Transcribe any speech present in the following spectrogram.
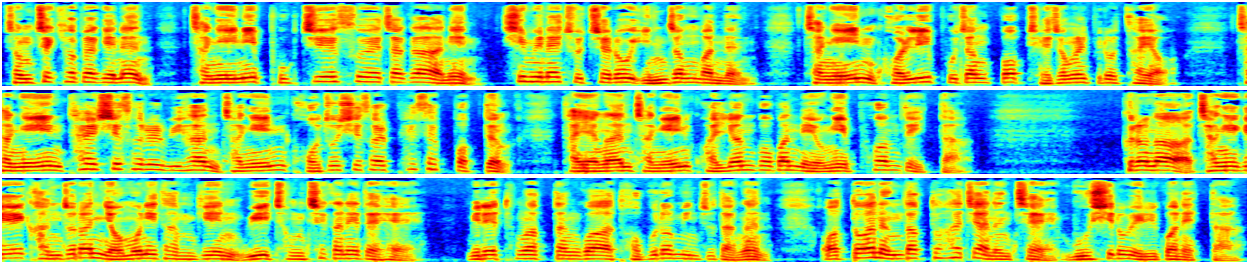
정책협약에는 장애인이 복지의 수혜자가 아닌 시민의 주체로 인정받는 장애인 권리보장법 제정을 비롯하여 장애인 탈시설을 위한 장애인 거주시설 폐쇄법 등 다양한 장애인 관련 법안 내용이 포함되어 있다. 그러나 장애계의 간절한 염원이 담긴 위 정책안에 대해 미래통합당과 더불어민주당은 어떠한 응답도 하지 않은 채 무시로 일관했다.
